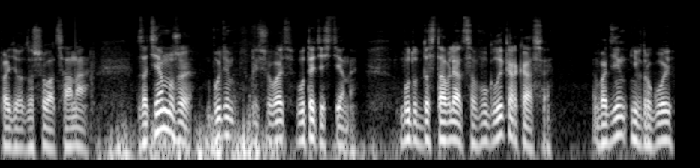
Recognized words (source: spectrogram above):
пойдет зашиваться она. Затем уже будем пришивать вот эти стены. Будут доставляться в углы каркаса в один и в другой,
